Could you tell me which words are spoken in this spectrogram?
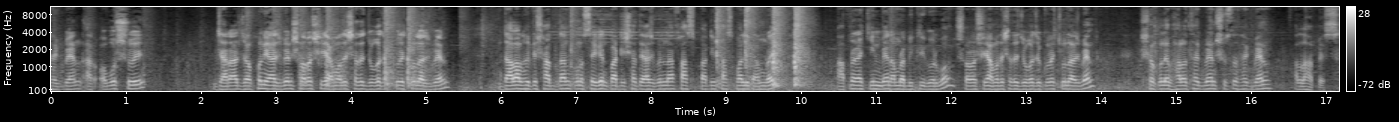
থাকবেন। আর অবশ্যই যারা যখনই আসবেন, সরাসরি আমাদের সাথে যোগাযোগ করে চলে আসবেন। দালাল হইতে সাবধান, কোনো সেকেন্ড পার্টির সাথে আসবেন না। ফার্স্ট পার্টি ফার্স্ট মালিক আমরাই। আপনারা কিনবেন, আমরা বিক্রি করব। সরাসরি আমাদের সাথে যোগাযোগ করে চলে আসবেন। সকলে ভালো থাকবেন, সুস্থ থাকবেন। আল্লাহ হাফেজ।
